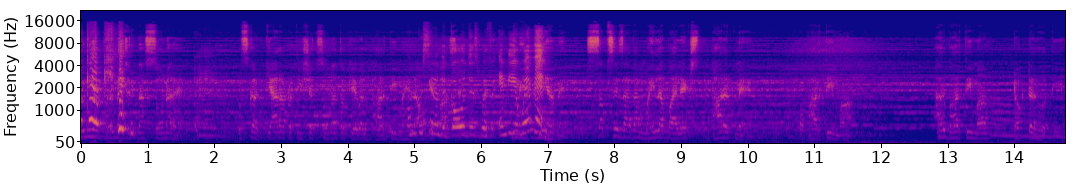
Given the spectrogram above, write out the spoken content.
दुनिया भर में जितना सोना है उसका 11 प्रतिशत सोना तो केवल भारतीय महिलाओं के 100% of the पास है। दुनिया में सबसे ज़्यादा महिला पायलट्स भारत में है। और भारतीय माँ। हर भारतीय माँ डॉक्टर होती है।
